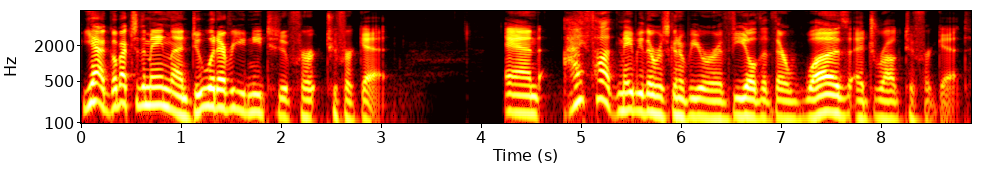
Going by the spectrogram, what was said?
"Yeah, go back to the mainland, do whatever you need to for to forget." And I thought maybe there was going to be a reveal that there was a drug to forget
